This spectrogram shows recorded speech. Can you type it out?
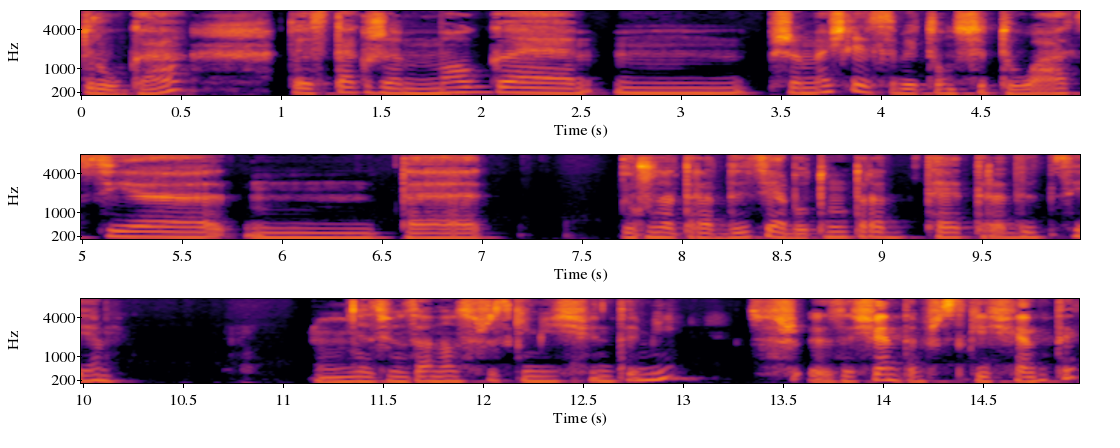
druga, to jest tak, że mogę mm, przemyśleć sobie tą sytuację, mm, te różne tradycje, albo tą tra tę tradycję mm, związaną z wszystkimi świętymi, ze świętem wszystkich świętych,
